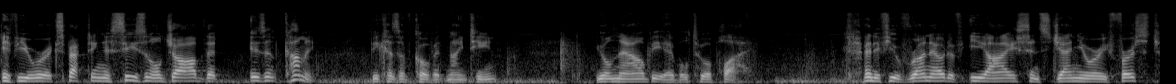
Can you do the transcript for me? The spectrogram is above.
If you were expecting a seasonal job that isn't coming because of COVID-19, you'll now be able to apply. And if you've run out of EI since January 1st,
